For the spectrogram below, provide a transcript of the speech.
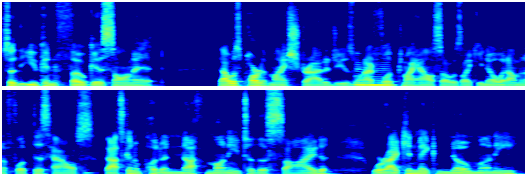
so that you can focus on it. That was part of my strategy is when mm-hmm. I flipped my house, I was like, you know what, I'm going to flip this house. That's going to put enough money to the side where I can make no money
